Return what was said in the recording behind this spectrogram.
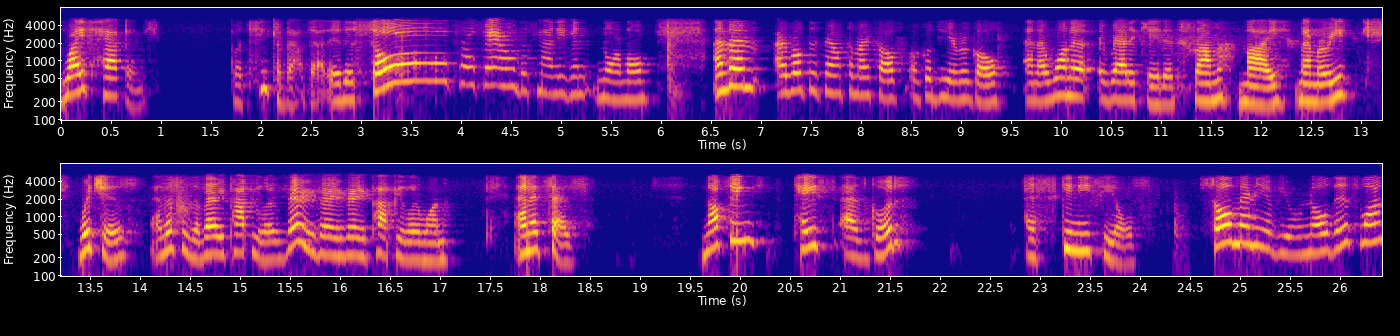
Life happens. But think about that. It is so profound, it's not even normal. And then I wrote this down to myself a good year ago, and I want to eradicate it from my memory, which is, and this is a very popular, very, very, very popular one, and it says, Nothing tastes as good as skinny feels. So many of you know this one,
